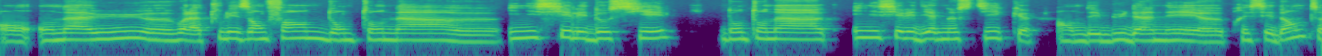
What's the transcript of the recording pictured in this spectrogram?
on, a eu euh, voilà tous les enfants dont on a initié les dossiers, dont on a initié les diagnostics en début d'année euh, précédente.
